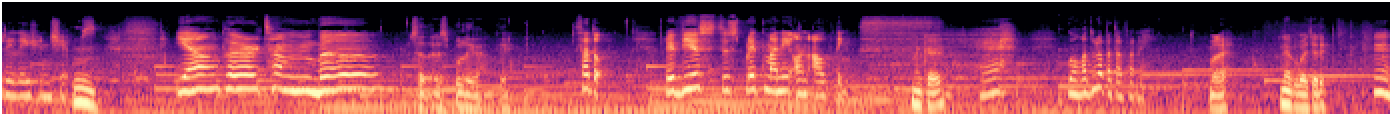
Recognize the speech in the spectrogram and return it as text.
relationship Hmm. yang pertama Set ada 10 ya. Oke. satu refuse to split money on outings Oke. eh gue angkat dulu apa teleponnya Boleh. Ini aku baca deh. hmm.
